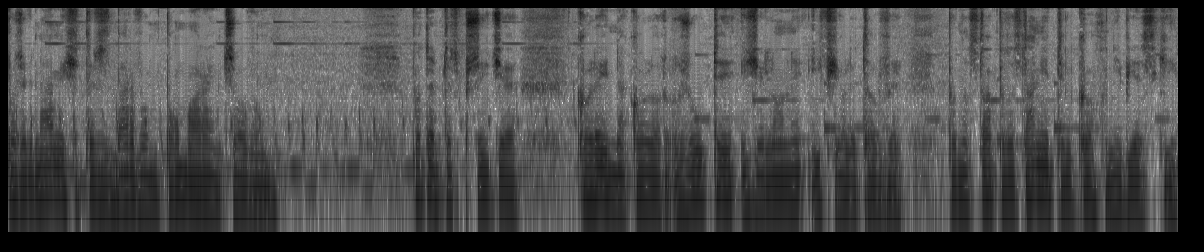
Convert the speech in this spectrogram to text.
pożegnamy się też z barwą pomarańczową. Potem też przyjdzie kolej na kolor żółty, zielony i fioletowy. Pozosta- pozostanie tylko niebieski.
